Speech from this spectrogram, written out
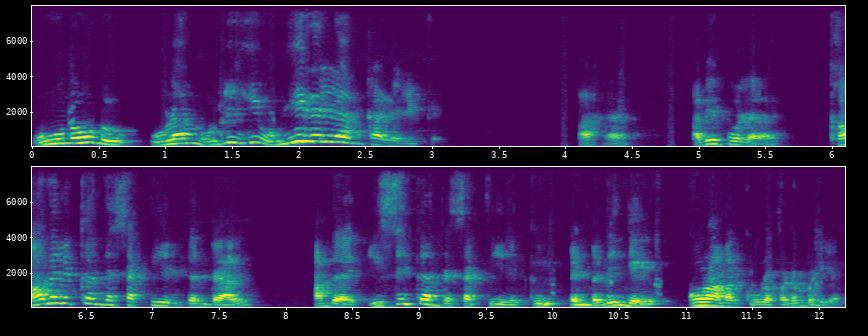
ஊனோடு உளம் உருகி உயிரெல்லாம் காதலிக்க. ஆக அதே போல காதலுக்கு அந்த சக்தி இருக்கின்றால் அந்த இசைக்கு அந்த சக்தி இருக்கு என்பது இங்கே கூறாமல் கூறப்படும்படியும்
